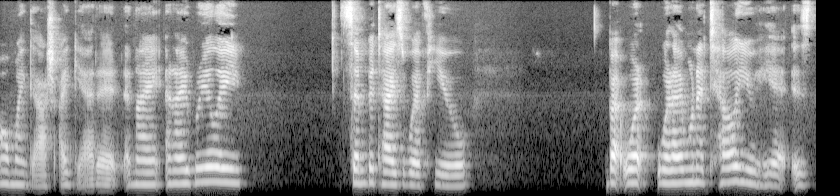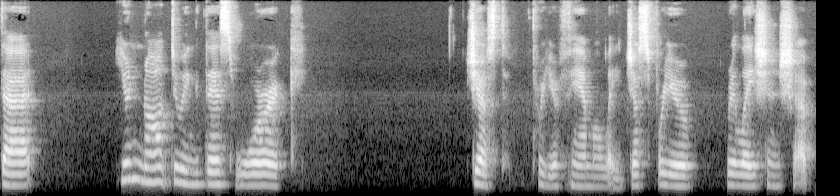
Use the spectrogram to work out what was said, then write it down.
Oh my gosh, I get it. And I and I really sympathize with you. But what, what I want to tell you here is that you're not doing this work just for your family, just for your relationship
